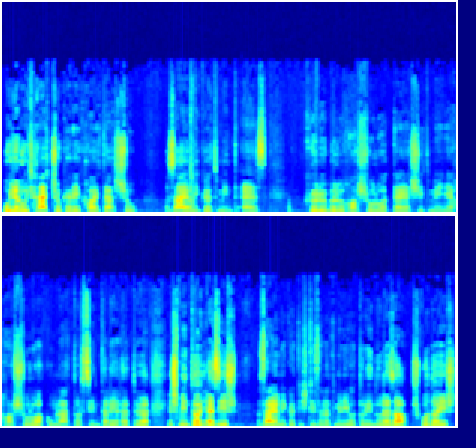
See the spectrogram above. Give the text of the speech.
Ugyanúgy hátsó kerékhajtású az Ioniq 5, mint ez. Körülbelül hasonló a teljesítménye, hasonló akkumulátor szint elérhető el, és mint ahogy ez is, az Ioniq 5 is 15 milliótól indul, ez a Skoda is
